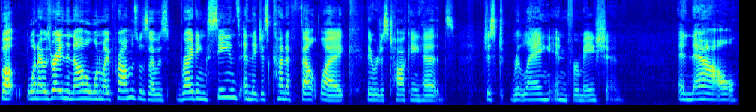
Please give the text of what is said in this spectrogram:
But when I was writing the novel, one of my problems was I was writing scenes and they just kind of felt like they were just talking heads, just relaying information. And now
